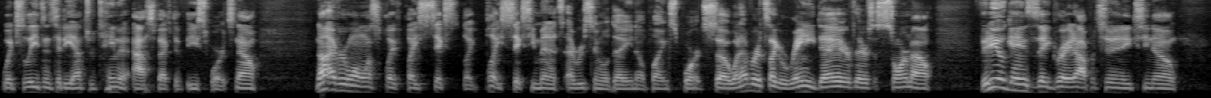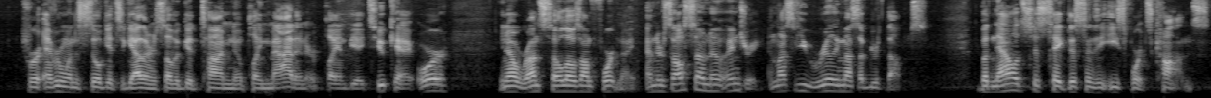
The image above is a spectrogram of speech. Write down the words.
which leads into the entertainment aspect of esports. Now, not everyone wants to play play six like play 60 minutes every single day, you know, playing sports. So whenever it's like a rainy day or if there's a storm out, video games is a great opportunity to, you know, for everyone to still get together and still have a good time, you know, play Madden or play NBA 2K or, you know, run solos on Fortnite. And there's also no injury, unless if you really mess up your thumbs. But now let's just take this into esports cons.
